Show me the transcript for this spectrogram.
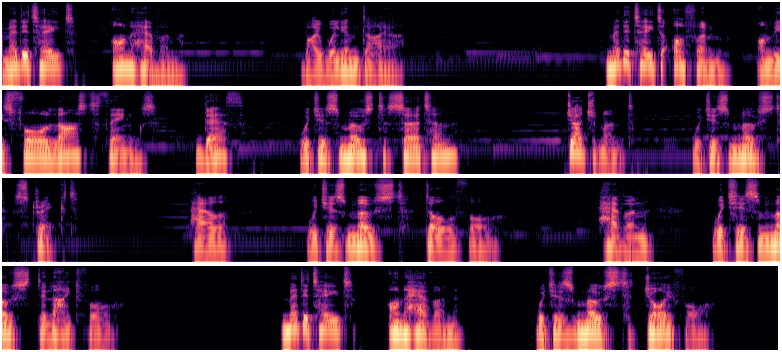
Meditate on Heaven by William Dyer. Meditate often on these four last things death, which is most certain, judgment, which is most strict, hell, which is most doleful, heaven, which is most delightful. Meditate on heaven, which is most joyful.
